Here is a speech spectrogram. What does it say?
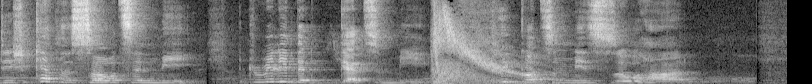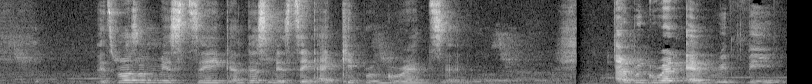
did, she kept insulting me. It really did get to me. It got to me so hard. It was a mistake, and this mistake I keep regretting. I regret everything,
